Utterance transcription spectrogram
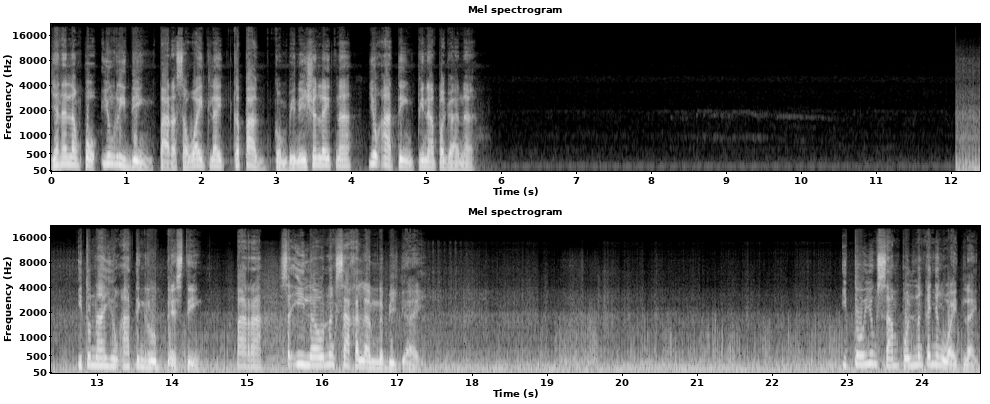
Yan na lang po yung reading para sa white light kapag combination light na yung ating pinapagana. Ito na yung ating road testing para sa ilaw ng sakalam na Big Eye. Ito yung sample ng kanyang white light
